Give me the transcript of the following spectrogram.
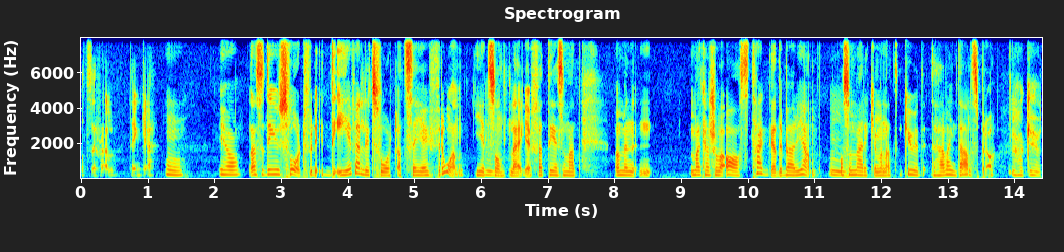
mot sig själv, tänker jag. Mm. Ja, alltså det är ju svårt. För det, det är väldigt svårt att säga ifrån i ett Mm. sånt läge. För att det är som att ja, men, man kanske var astaggad i början. Mm. Och så märker man att gud, det här var inte alls bra. Ja, gud.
